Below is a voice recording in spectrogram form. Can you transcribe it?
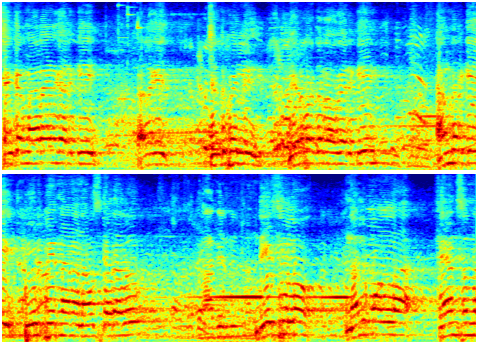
శంకర్ నారాయణ గారికి అలాగే చింతపల్లి వీరభద్రరావు గారికి అందరికీ పేరు పేరు నా నమస్కారాలు. దేశంలో నలుమూలల ఫ్యాన్స్ ఉన్న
